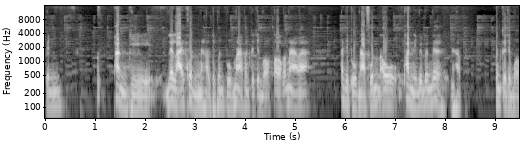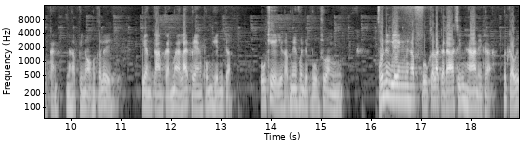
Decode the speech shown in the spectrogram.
เป็น พันธุ์ที่หลายๆคนนะครับ ที่เพิ่นปลูกมาเพิ่นก็จะบอกต่อกันมาว่าถ้าจะปลูกหนาฝนเอาพันธุ์นี้ไปเบิ่งเด้อนะครับ เพิ่นก็จะบอกกันนะครับ พี่น้องเพิ่นก็เลยเปลี่ยนตามกันมาหลายแปลงผมเห็นก็โอเคอยู่ครับแม่เพิ่นจะปลูกช่วงฝนเร่งๆนะครับปลูกกรกฎาสิงหานี่ก็เพิ่นก็ไว้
